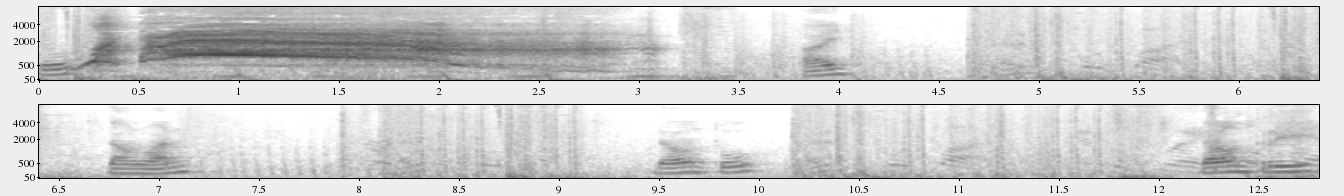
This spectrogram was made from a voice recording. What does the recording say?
What? Ay. Down one. Down two. Down three.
